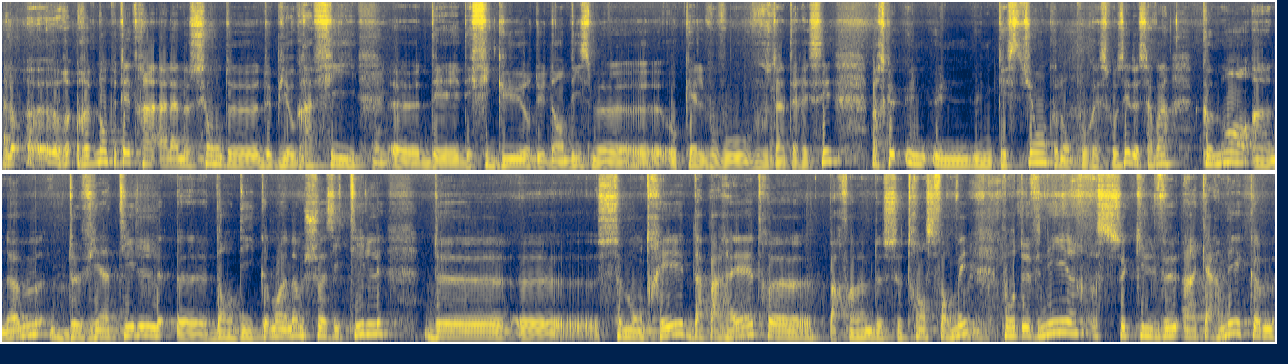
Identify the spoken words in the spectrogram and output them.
Alors, euh, revenons peut-être à, la notion de, biographie euh, des, figures du dandisme euh, auxquelles vous vous, intéressez, parce qu'une une, question que l'on pourrait se poser, de savoir comment un homme devient-il dandy? Comment un homme choisit-il de se montrer, d'apparaître, parfois même de se transformer, pour devenir ce qu'il veut incarner comme,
